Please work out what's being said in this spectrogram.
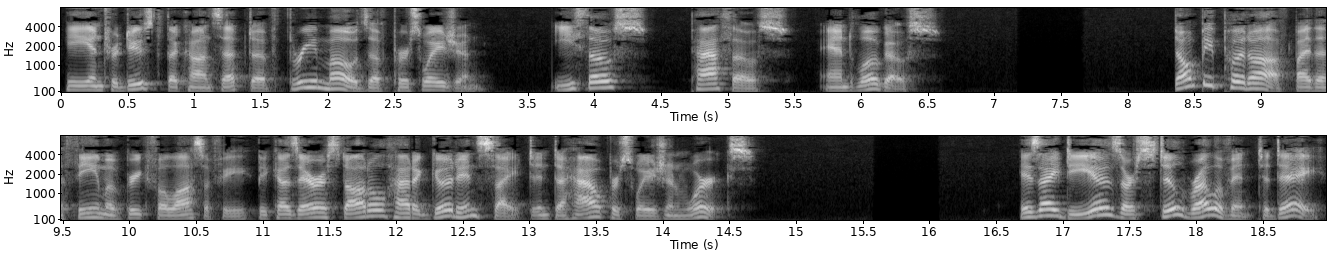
He introduced the concept of three modes of persuasion ethos, pathos, and logos. Don't be put off by the theme of Greek philosophy because Aristotle had a good insight into how persuasion works. His ideas are still relevant today.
